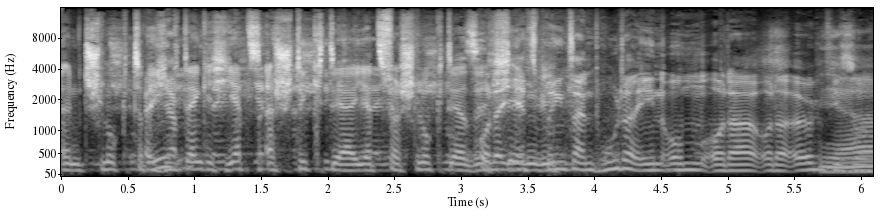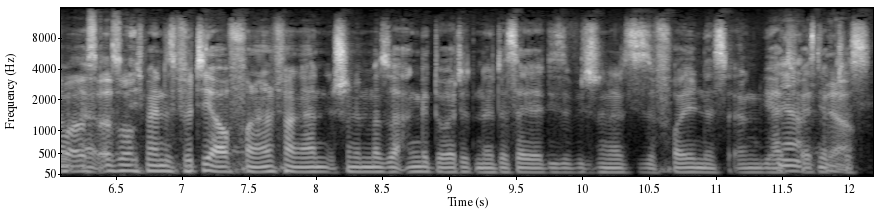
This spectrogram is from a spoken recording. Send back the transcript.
einen Schluck Ich hab- trinkt, denke ich, jetzt erstickt er, jetzt verschluckt er sich. Oder jetzt irgendwie. bringt sein Bruder ihn um oder, oder irgendwie sowas. äh, Also ich meine, es wird ja auch von Anfang an schon immer so angedeutet, ne, dass er ja diese, wie schon hast, diese Fäulnis irgendwie hat. Ja. ich weiß nicht, ob Ja. das.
